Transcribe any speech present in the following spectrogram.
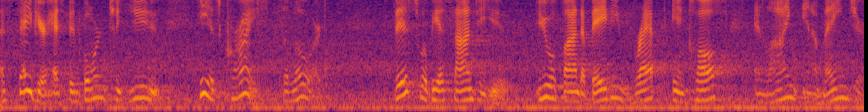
a Savior has been born to you. He is Christ the Lord. This will be a sign to you. You will find a baby wrapped in cloths and lying in a manger.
